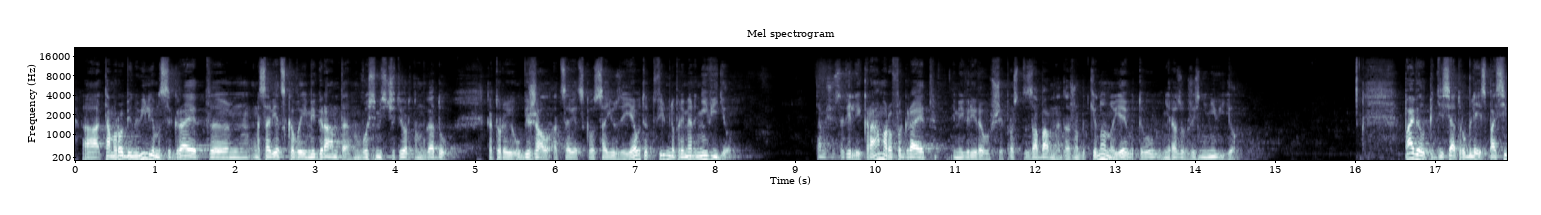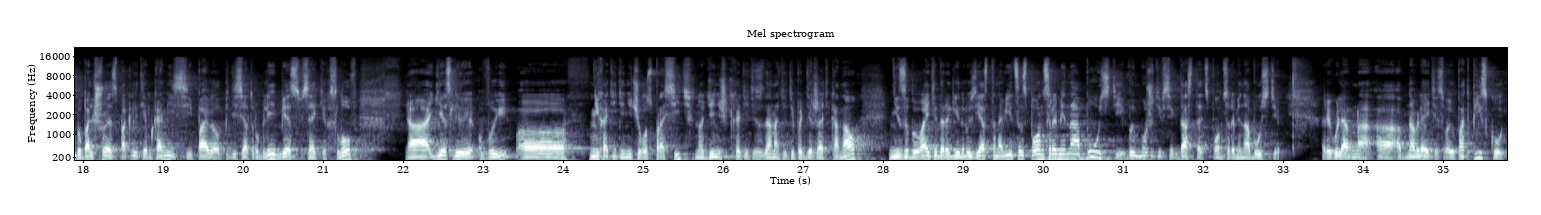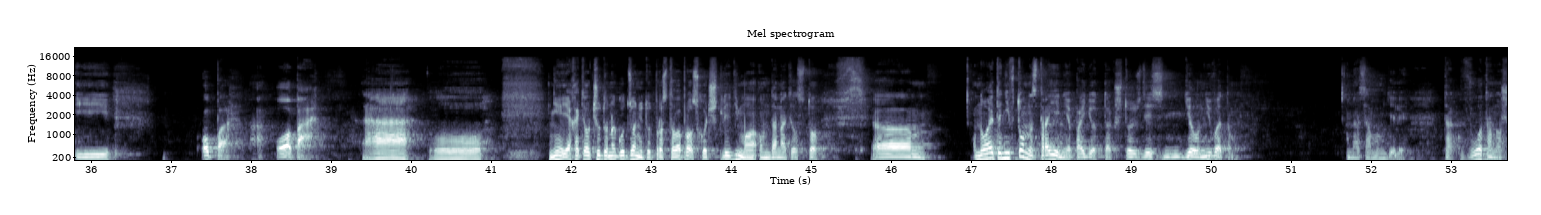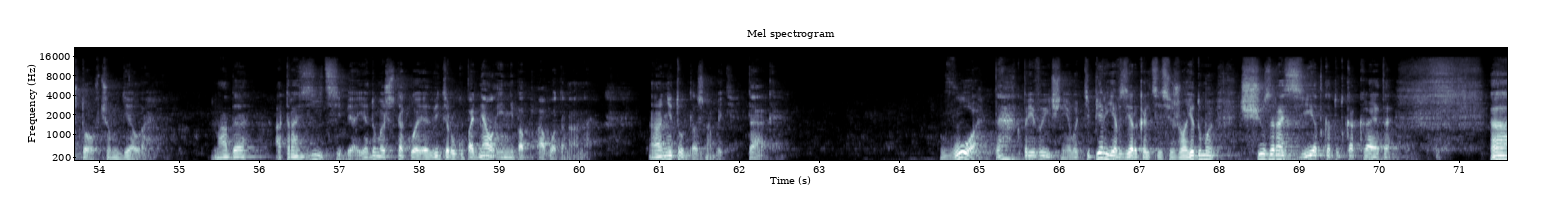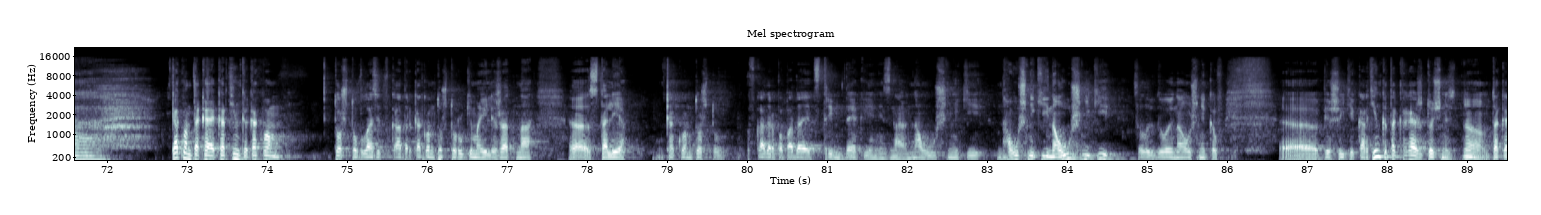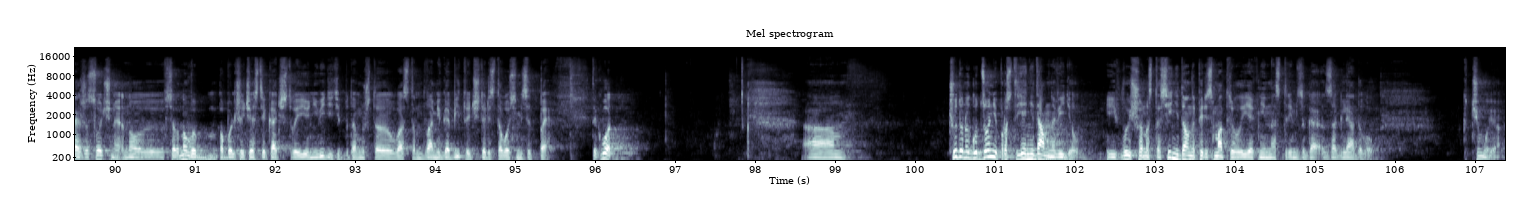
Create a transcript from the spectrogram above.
А, там Робин Уильямс играет эм, советского иммигранта в 1984 году, который убежал от Советского Союза. Я вот этот фильм, например, не видел. Там еще Савелий Крамаров играет, эмигрировавший. Просто забавное должно быть кино, но я вот его ни разу в жизни не видел. Павел, 50 рублей. Спасибо большое с покрытием комиссии. Павел, 50 рублей, без всяких слов. А если вы э, не хотите ничего спросить, но денежки хотите задонатить и поддержать канал, не забывайте, дорогие друзья, становиться спонсорами на Boosty. Вы можете всегда стать спонсорами на Boosty. Регулярно э, обновляйте свою подписку и... Опа, опа, а, о. Не, я хотел чудо на Гудзоне. Тут просто вопрос, хочет ли Дима, он донатил 100. Эм, но это не в том настроение пойдет, так что здесь дело не в этом. На самом деле. Так, вот оно что, в чем дело. Надо отразить себя. Я думаю, что такое. Видите, руку поднял и не поп... А, вот она она. Она не тут должна быть. Так. Во, так привычнее. Вот теперь я в зеркальце сижу. А я думаю, что за розетка тут какая-то. Как вам такая картинка? Как вам то, что влазит в кадр? Как вам то, что руки мои лежат на э, столе? Как вам то, что в кадр попадает стримдек, я не знаю, наушники, наушники и наушники, целых двое наушников. Э, пишите. Картинка такая же точность, ну, такая же сочная, но все равно вы по большей части качества ее не видите, потому что у вас там 2 мегабита и 480p. Так вот, Чудо на Гудзоне просто я недавно видел. И его еще Анастасия недавно пересматривала, и я к ней на стрим заглядывал. К чему я?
